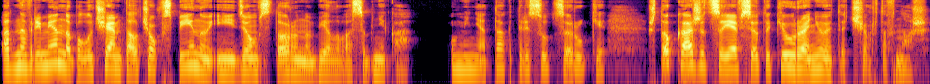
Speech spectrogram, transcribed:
Одновременно получаем толчок в спину и идем в сторону белого особняка. У меня так трясутся руки, что, кажется, я все-таки уроню этот чертов нож.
